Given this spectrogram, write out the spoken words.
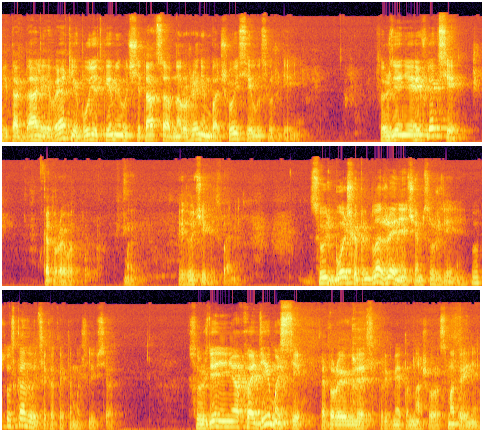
и так далее, вряд ли будет кем-нибудь считаться обнаружением большой силы суждения. Суждение рефлексии, которое вот мы изучили с вами, Суть больше предложения, чем суждение. Вот высказывается какая-то мысль и все. Суждение необходимости, которое является предметом нашего рассмотрения,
